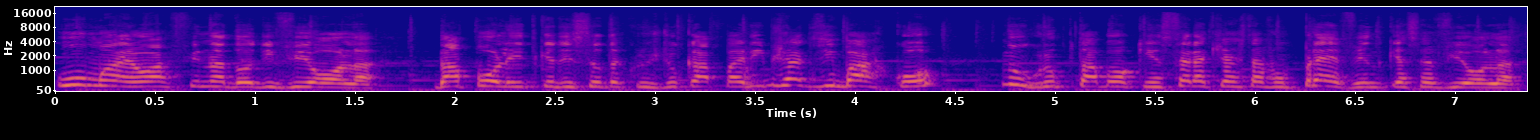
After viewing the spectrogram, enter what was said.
o maior afinador de viola da política de Santa Cruz do Caparibe, já desembarcou no grupo Taboquinha. Será que já estavam prevendo que essa viola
